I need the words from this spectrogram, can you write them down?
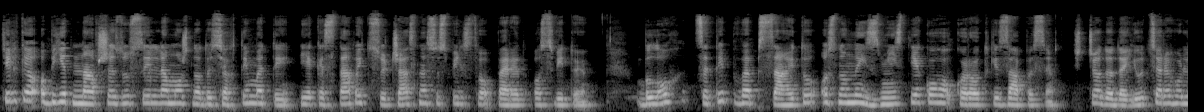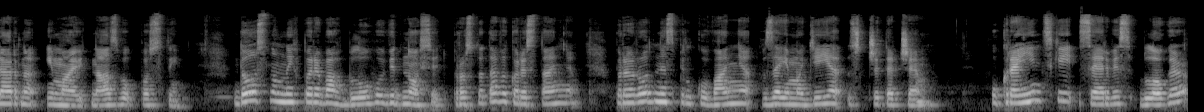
Тільки об'єднавши зусилля, можна досягти мети, яке ставить сучасне суспільство перед освітою. Блог це тип веб-сайту, основний зміст якого короткі записи, що додаються регулярно і мають назву пости. До основних переваг блогу відносять простота використання, природне спілкування, взаємодія з читачем. Український сервіс Blogger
